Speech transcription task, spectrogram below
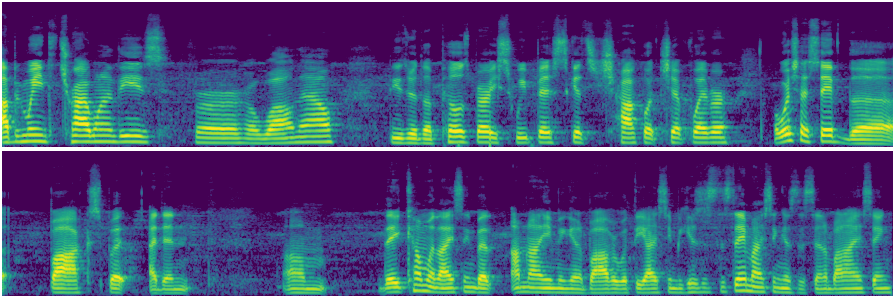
I've been waiting to try one of these for a while now. These are the Pillsbury Sweet Biscuits chocolate chip flavor. I wish I saved the box, but I didn't. Um, they come with icing, but I'm not even going to bother with the icing because it's the same icing as the Cinnabon icing.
